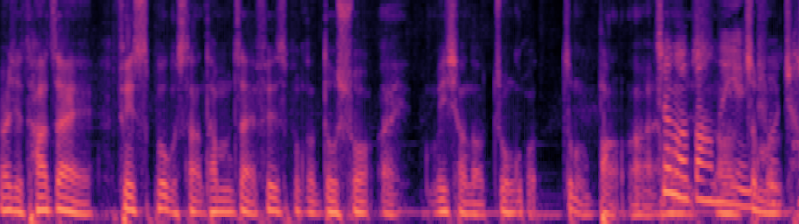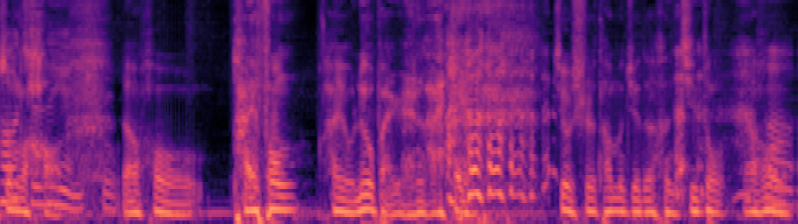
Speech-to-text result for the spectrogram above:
而且他在 Facebook 上，他们在 Facebook 都说，哎，没想到中国这么棒啊，这么棒的这么超值的这么好，演出。然后台风还有六百人来，就是他们觉得很激动，然后嗯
